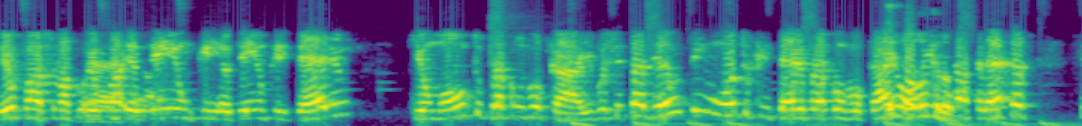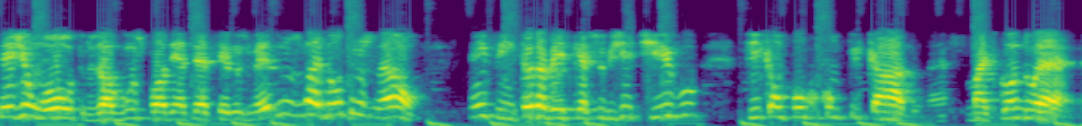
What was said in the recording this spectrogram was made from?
eu faço uma eu, é. eu tenho um eu tenho um critério que eu monto para convocar e você Tadeu tem um outro critério para convocar tem e talvez outro. os atletas sejam outros. Alguns podem até ser os mesmos, mas outros não. Enfim, toda vez que é subjetivo, fica um pouco complicado, né? Mas quando é,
